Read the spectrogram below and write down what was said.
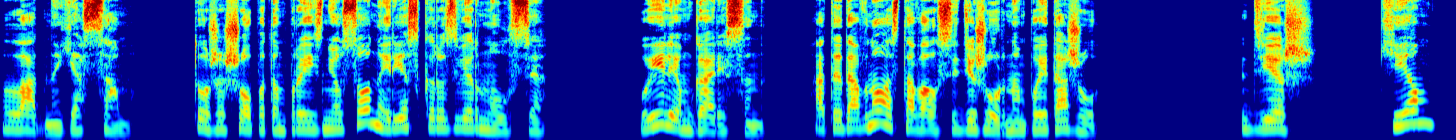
«Ладно, я сам», — тоже шепотом произнес он и резко развернулся. «Уильям Гаррисон, А ты давно оставался дежурным по этажу?» «Деж... кем?»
